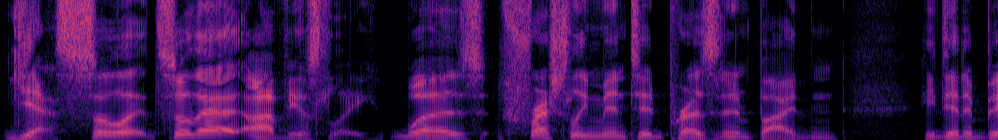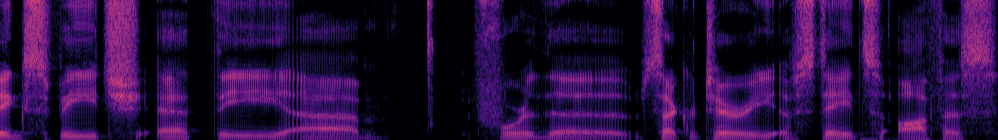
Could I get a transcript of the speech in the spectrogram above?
yes, so so that obviously was freshly minted President Biden. He did a big speech at the um, for the Secretary of State's office,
